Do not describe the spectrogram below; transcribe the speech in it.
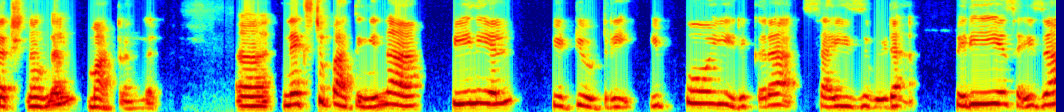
லக்ஷணங்கள் மாற்றங்கள். நெக்ஸ்ட் பாத்தீங்கன்னா பீனியல் பிட்யூட்ரி இப்போ இருக்கிற சைஸ் விட பெரிய சைஸா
